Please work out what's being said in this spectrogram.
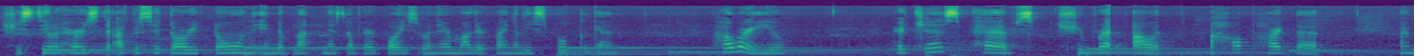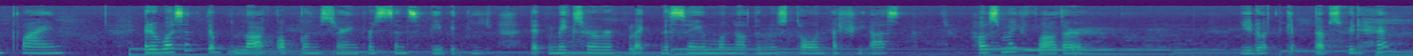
She still hears the accusatory tone in the bluntness of her voice when her mother finally spoke again. How are you? Her chest heaves, she breathed out a half hearted, I'm fine. It wasn't the lack of concern for sensitivity that makes her reflect the same monotonous tone as she asked, How's my father? You don't keep tabs with him?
